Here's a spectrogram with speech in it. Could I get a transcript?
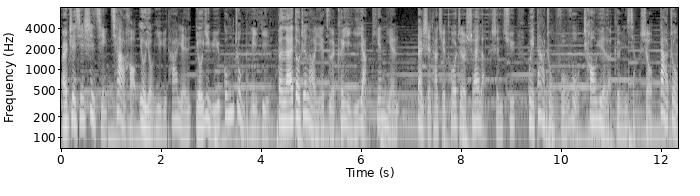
而这些事情恰好又有益于他人，有益于公众的利益。本来窦真老爷子可以颐养天年，但是他却拖着衰老的身躯为大众服务，超越了个人享受。大众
